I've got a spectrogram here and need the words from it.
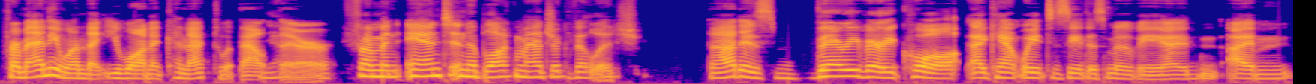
from anyone that you want to connect with out yeah. there. From an ant in a black magic village. That is very, very cool. I can't wait to see this movie. I, I'm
